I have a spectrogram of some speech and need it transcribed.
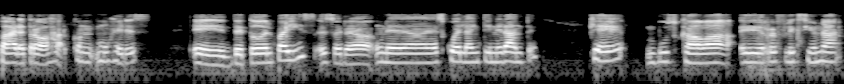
para trabajar con mujeres eh, de todo el país. Eso era una escuela itinerante que buscaba eh, reflexionar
